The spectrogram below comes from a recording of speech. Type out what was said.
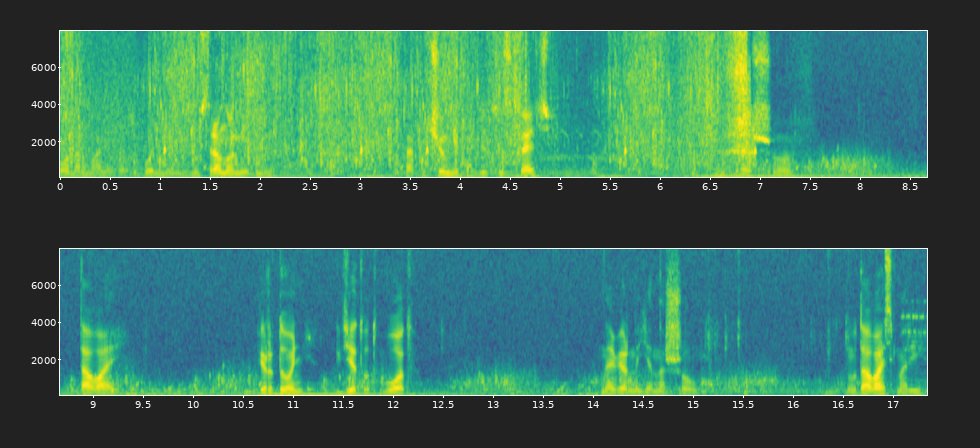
О, нормально, вроде более-менее. Но все равно медленнее. Так, и что мне придется искать? Ну, хорошо. Давай. Пердонь. Где тут? Вот. Наверное, я нашел. Ну давай, смотри.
